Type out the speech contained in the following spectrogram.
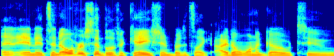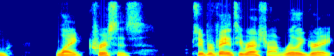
And and it's an oversimplification, but it's like I don't want to go to like Chris's super fancy restaurant, really great.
